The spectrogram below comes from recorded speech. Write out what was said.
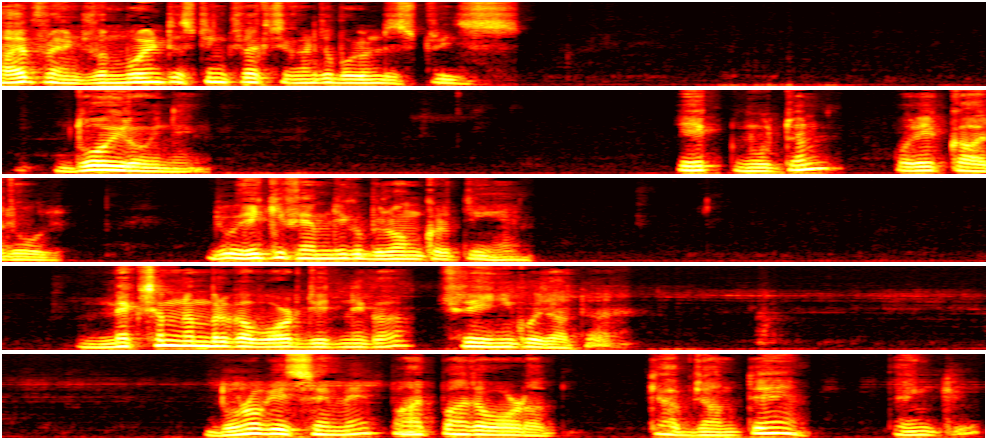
Hi friends, one more interesting fact regarding the Bollywood industries. दो heroine हैं। एक नूतन और एक काजोल जो एक ही फैमिली को बिलोंग करती हैं। मैक्सिमम नंबर का अवार्ड जीतने का श्रेय इन्हीं को जाता है। दोनों के हिस्से में पाँच पाँच अवार्ड आते हैं। क्या आप जानते हैं? Thank you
